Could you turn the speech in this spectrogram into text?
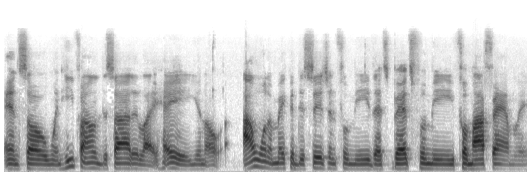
And so when he finally decided, like, hey, you know, I want to make a decision for me that's best for me, for my family,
